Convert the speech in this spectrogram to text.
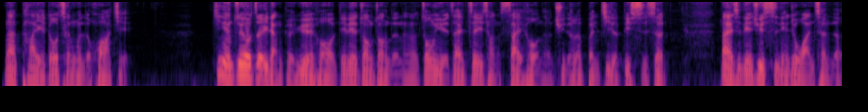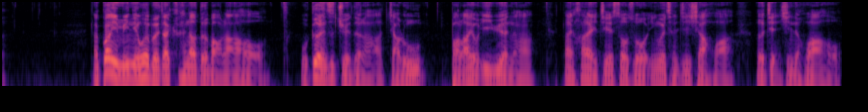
那他也都沉稳的化解。今年最后这一两个月后跌跌撞撞的呢，终于也在这一场赛后呢取得了本季的第十胜。那也是连续四年就完成了。那关于明年会不会再看到德保拉后，我个人是觉得啦，假如保拉有意愿啊，那他也接受说因为成绩下滑而减薪的话后。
